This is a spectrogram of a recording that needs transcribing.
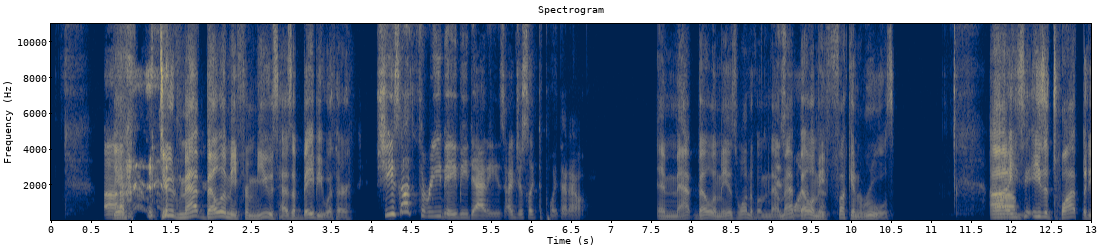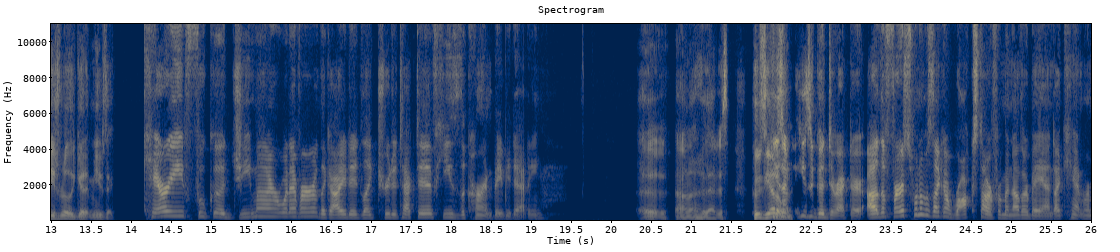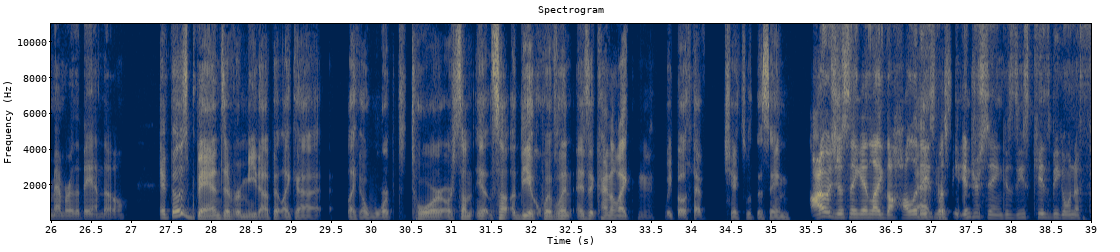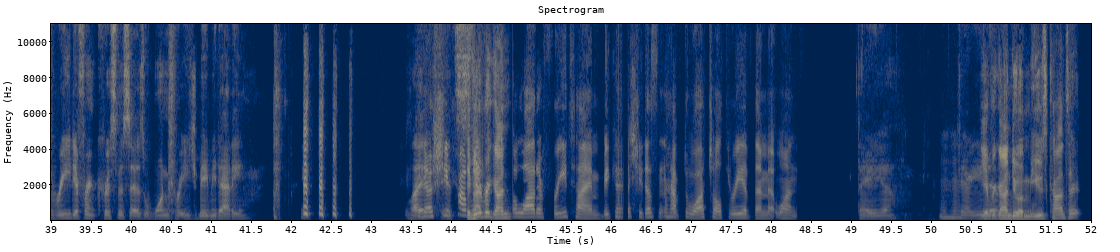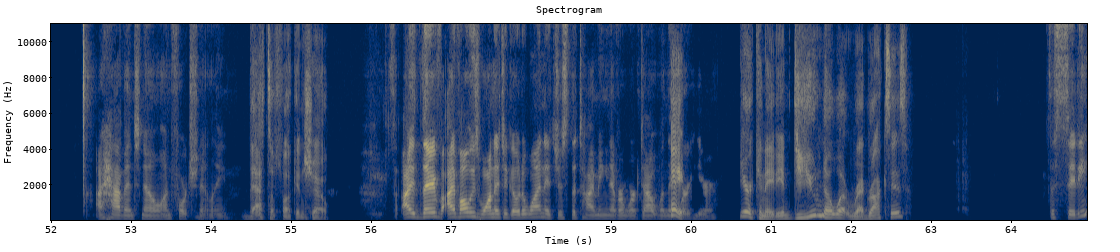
Uh, Dude, Matt Bellamy from Muse has a baby with her, she's got three baby daddies. I just like to point that out. and Matt Bellamy is one of them. Now, Is Matt Bellamy fucking rules. Uh, Um, he's he's a twat, but he's really good at music. Cary Fukunaga or whatever, the guy who did like True Detective, he's the current baby daddy. Oh, I don't know who that is. Who's the other he's, one? A, he's a good director. Uh, the first one was like a rock star from another band. I can't remember the band though. If those bands ever meet up at like a like a warped tour or some, some the equivalent, is it kind of like hmm, we both have chicks with the same? I was just thinking like the holidays Actress. must be interesting because these kids be going to three different Christmases, one for each baby daddy. like you know, she probably Have you ever gone? a lot of free time because she doesn't have to watch all three of them at once. there you go. Mhm. There you, You ever gone to a Muse concert? I haven't, no, unfortunately. That's a fucking show. I they've I've always wanted to go to one. It's just the timing never worked out when they Hey. were here. You're a Canadian. Do you know what Red Rocks is? The city?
